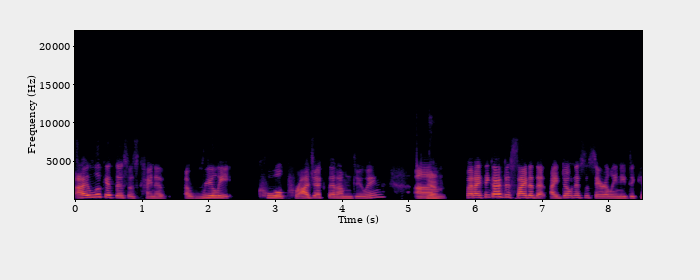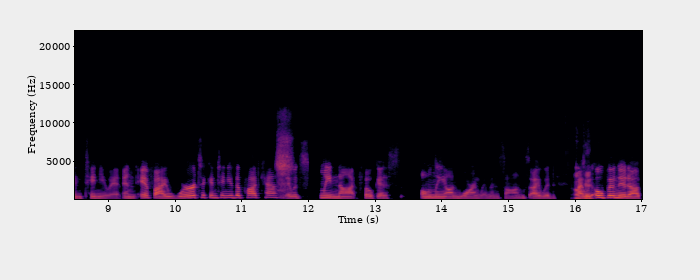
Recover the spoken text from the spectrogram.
i look at this as kind of a really cool project that i'm doing um, yeah. but i think i've decided that i don't necessarily need to continue it and if i were to continue the podcast it would certainly not focus only on War on Women songs i would okay. i would open it up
